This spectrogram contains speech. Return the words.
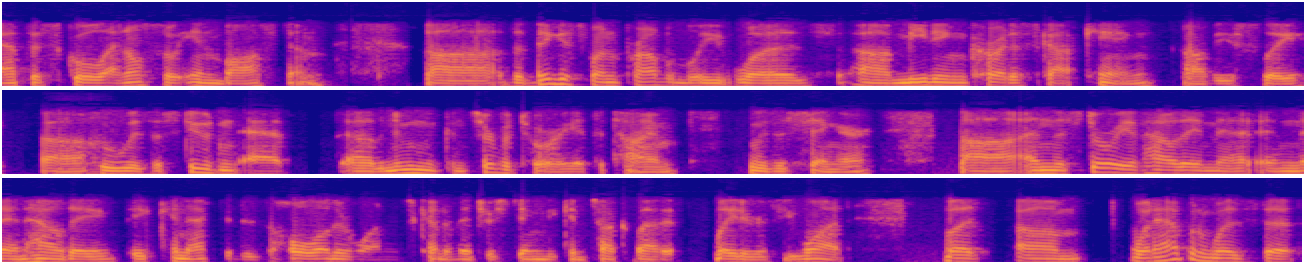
at the school and also in Boston. Uh, the biggest one probably was uh, meeting Coretta Scott King, obviously, uh, who was a student at uh, the New England Conservatory at the time, who was a singer. Uh, and the story of how they met and, and how they, they connected is a whole other one. It's kind of interesting. We can talk about it later if you want. But um, what happened was that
